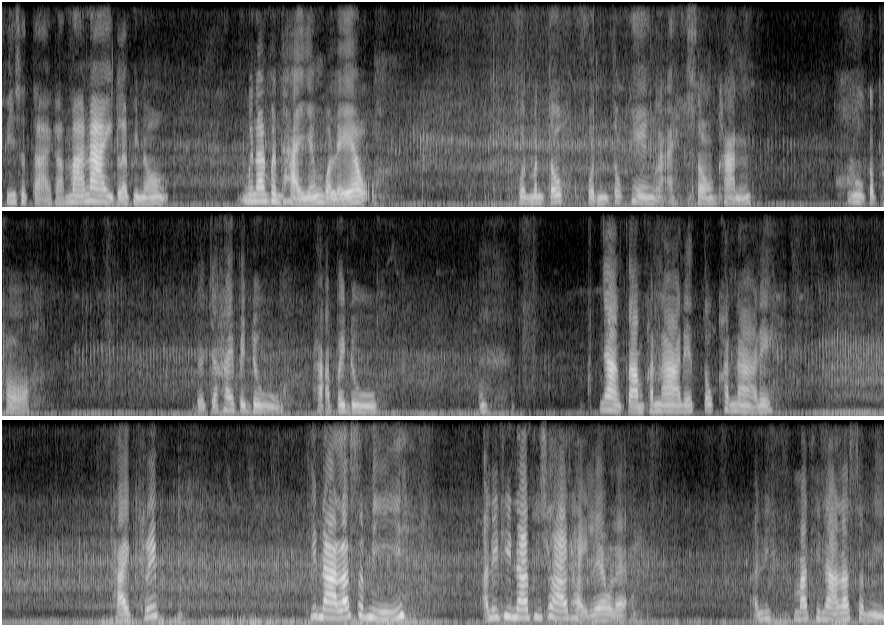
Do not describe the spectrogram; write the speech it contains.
ฟีสไตล์ค่ะ มาหน้าอีกแล้วพี่น้องเมื่อนั้นเพิ่นถ่ายยังบ่แล้ว ฝนมันตกฝนตกแห้งหลายสองคัน ลูกก็พอ เดี๋ยวจะให้ไปดูพาไปดูย่างตามคณาเด้ตกคณาเด้ถ่ายคลิป ที่นารัศมี อันนี้ที่นาพี่ชายถ่ายแล้วแหละอันนี้มาที่นารัศมี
